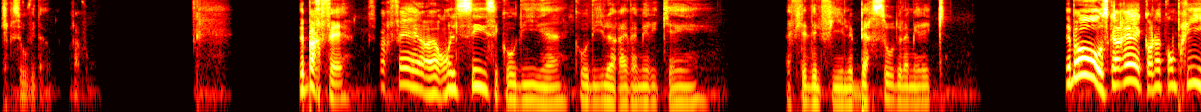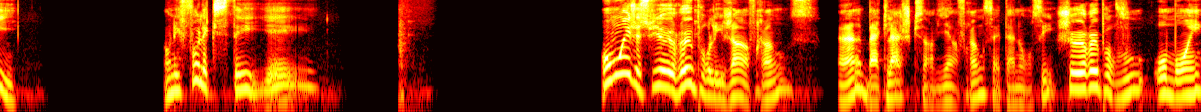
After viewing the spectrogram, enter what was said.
crissez au vidange. Bravo. C'est parfait. C'est parfait. Euh, on le sait, c'est Cody. Hein? Cody, le rêve américain. La Philadelphie, le berceau de l'Amérique. C'est beau, c'est correct, on a compris. On est full excité. Au moins, je suis heureux pour les gens en France. Hein? Backlash qui s'en vient en France, ça a été annoncé. Je suis heureux pour vous, au moins.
